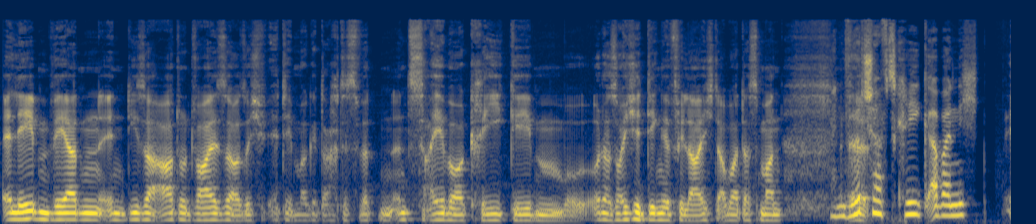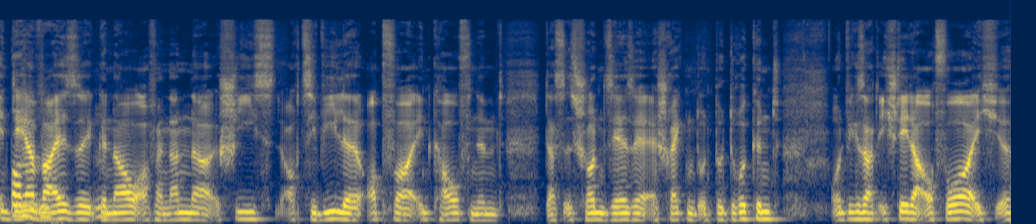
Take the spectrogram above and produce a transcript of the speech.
erleben werden in dieser Art und Weise. Also ich hätte immer gedacht, es wird einen Cyberkrieg geben oder solche Dinge vielleicht, aber dass man... Ein Wirtschaftskrieg, äh, aber nicht in Bomben. der Weise mhm. genau aufeinander schießt, auch zivile Opfer in Kauf nimmt, das ist schon sehr, sehr erschreckend und bedrückend. Und wie gesagt, ich stehe da auch vor. Ich äh,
